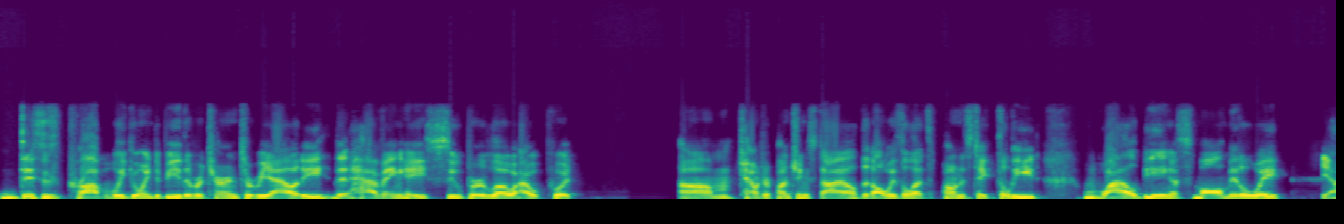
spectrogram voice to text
this is probably going to be the return to reality that having a super low output um, counterpunching style that always lets opponents take the lead while being a small middleweight. Yeah.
